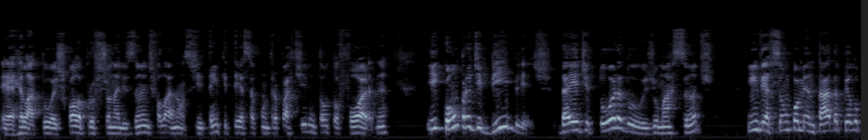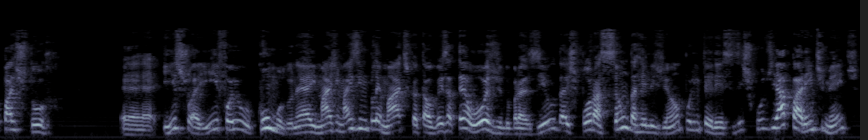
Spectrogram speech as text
é, relatou a escola profissionalizante, falou: ah, não, se tem que ter essa contrapartida, então estou fora, né? E compra de Bíblias da editora do Gilmar Santos, em versão comentada pelo pastor. É, isso aí foi o cúmulo, né, a imagem mais emblemática, talvez até hoje, do Brasil, da exploração da religião por interesses escusos e aparentemente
